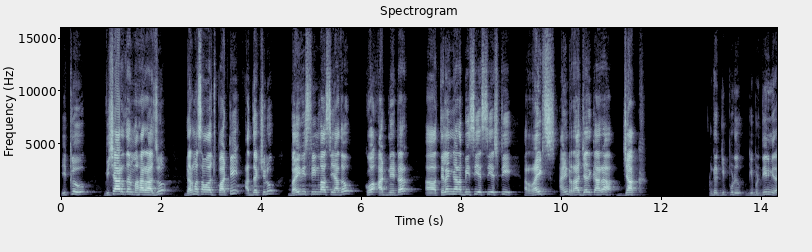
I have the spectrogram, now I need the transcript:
ఇట్లు విశారదన్ మహారాజు ధర్మ సమాజ్ పార్టీ అధ్యక్షులు Bairi Srinivas Yadav coordinator Telangana BC SC ST rights and రాజ్యాధికార జాక్. ఇంకా ఇప్పుడు ఇప్పుడు దీని మీద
